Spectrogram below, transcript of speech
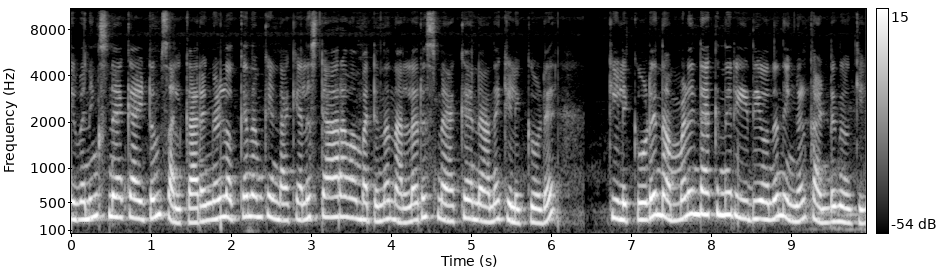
ഈവനിങ് സ്നാക്കായിട്ടും സൽക്കാരങ്ങളിലൊക്കെ നമുക്ക് ഉണ്ടാക്കിയാൽ സ്റ്റാർ ആവാൻ പറ്റുന്ന നല്ലൊരു സ്നാക്ക് തന്നെയാണ് കിളിക്കൂട്. കിളിക്കൂട് നമ്മൾ ഉണ്ടാക്കുന്ന രീതി ഒന്ന് നിങ്ങൾ കണ്ടു നോക്കി.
